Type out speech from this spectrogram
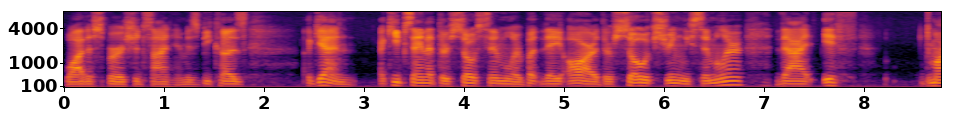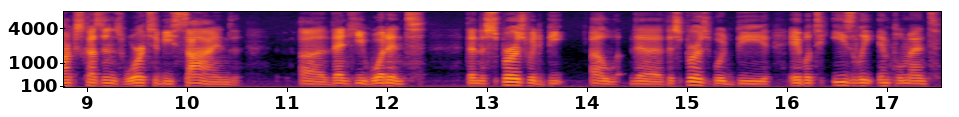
why the Spurs should sign him is because, again. I keep saying that they're so similar, but they are. They're so extremely similar that if DeMarcus Cousins were to be signed, uh, then he wouldn't. Then the Spurs would be uh, the the Spurs would be able to easily implement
